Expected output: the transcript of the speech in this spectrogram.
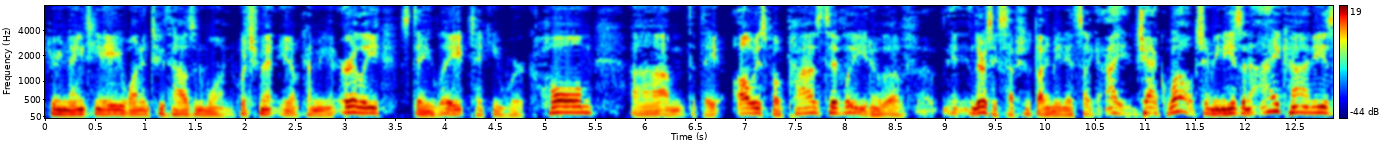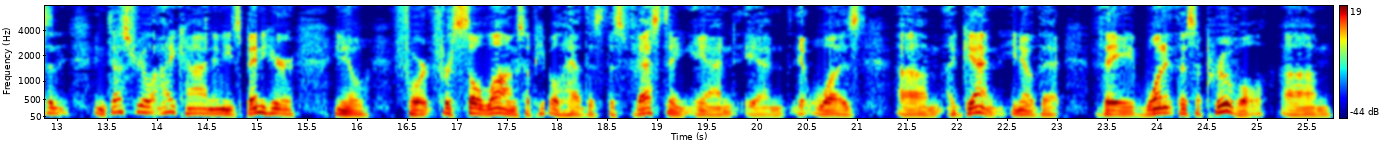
during 1981 and 2001, which meant, you know, coming in early, staying late, taking work home, um, that they always spoke positively, you know, of, uh, there's exceptions, but I mean, it's like, I, Jack Welch, I mean, he's an icon, he's an industrial icon, and he's been here, you know, for, for so long. So people had this, this vesting and, and it was, um, again, you know, that they wanted this approval, um,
